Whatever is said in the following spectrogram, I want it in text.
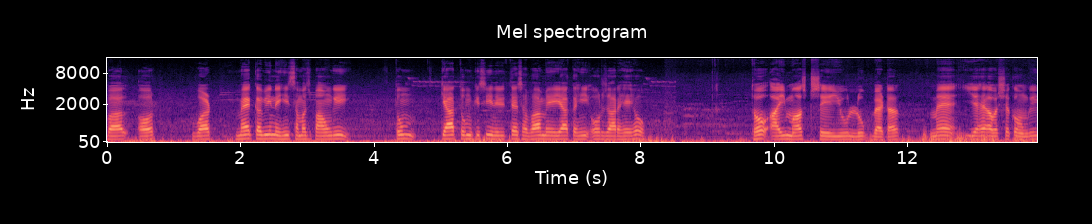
ball or what मैं कभी नहीं समझ पाऊँगी। तुम क्या तुम किसी नृत्य सभा में या कहीं और जा रहे हो? तो I must say you look better. मैं यह अवश्य कहूँगी,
